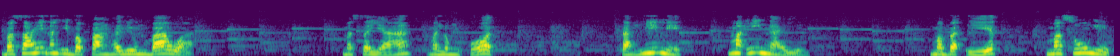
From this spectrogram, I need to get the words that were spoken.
Basahin ang iba pang halimbawa masaya, malungkot, tahimik, maingay, mabait, masungit,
